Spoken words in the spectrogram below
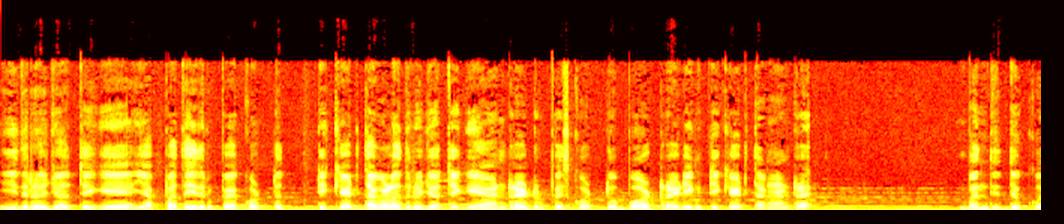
ಇದ್ರ ಜೊತೆಗೆ ಎಪ್ಪತ್ತೈದು ರೂಪಾಯಿ ಕೊಟ್ಟು ಟಿಕೆಟ್ ತಗೊಳ್ಳೋದ್ರ ಜೊತೆಗೆ ಹಂಡ್ರೆಡ್ ರುಪೀಸ್ ಕೊಟ್ಟು ಬೋಟ್ ರೈಡಿಂಗ್ ಟಿಕೆಟ್ ತಗೊಂಡ್ರೆ ಬಂದಿದ್ದಕ್ಕೂ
